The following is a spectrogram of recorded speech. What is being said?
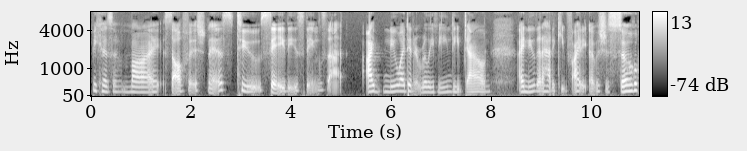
because of my selfishness to say these things that I knew I didn't really mean deep down. I knew that I had to keep fighting. I was just so,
